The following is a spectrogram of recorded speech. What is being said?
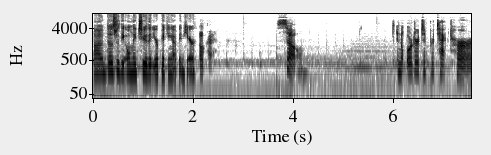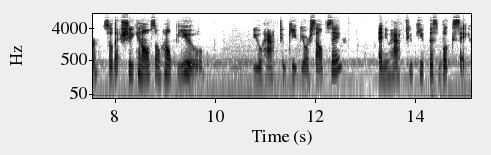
Uh, those are the only two that you're picking up in here. Okay. So, in order to protect her so that she can also help you, you have to keep yourself safe and you have to keep this book safe.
